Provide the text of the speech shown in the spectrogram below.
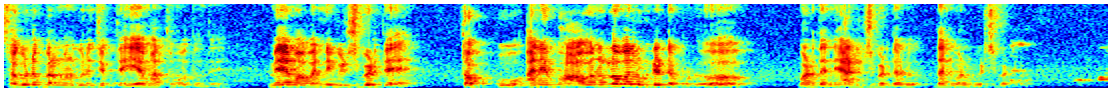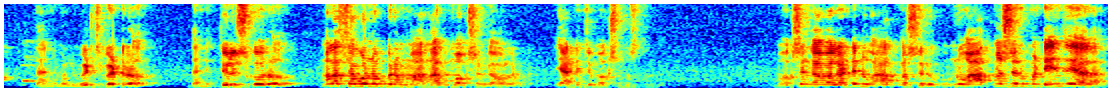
సగుణ బ్రహ్మను గురించి చెప్తే ఏమర్థమవుతుంది మేము అవన్నీ విడిచిపెడితే తప్పు అనే భావనలో వాళ్ళు ఉండేటప్పుడు వాడు దాన్ని ఆడించిపెడతాడు దాన్ని వాళ్ళు విడిచిపెట్టరు. దాన్ని వాళ్ళు విడిచిపెట్టరు దాన్ని తెలుసుకోరు. మళ్ళీ సగుణ బ్రహ్మ నాకు మోక్షం కావాలంటారు యాడ్ నుంచి మోక్షం వస్తుంది. మోక్షం కావాలంటే నువ్వు ఆత్మస్వరూపం. నువ్వు ఆత్మస్వరూపం అంటే ఏం చేయాలా?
